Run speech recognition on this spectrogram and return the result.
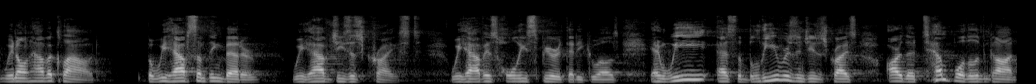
we don't have a cloud, but we have something better. We have Jesus Christ. We have his Holy Spirit that he dwells. And we, as the believers in Jesus Christ, are the temple of the living God.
